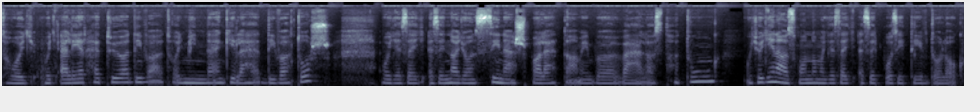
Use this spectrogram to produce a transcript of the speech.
hogy, hogy elérhető a divat, hogy mindenki lehet divatos, hogy ez egy, ez egy nagyon színes paletta, amiből választhatunk, úgyhogy én azt gondolom, hogy ez egy, ez egy pozitív dolog.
